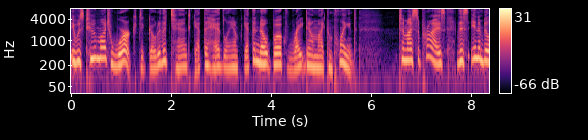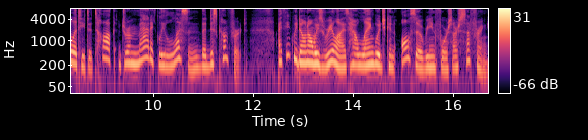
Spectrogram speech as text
It was too much work to go to the tent, get the headlamp, get the notebook, write down my complaint. To my surprise, this inability to talk dramatically lessened the discomfort. I think we don't always realize how language can also reinforce our suffering,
